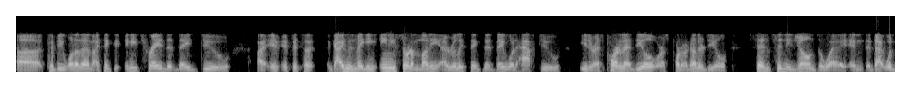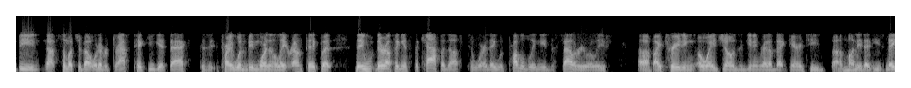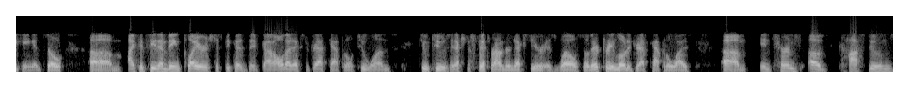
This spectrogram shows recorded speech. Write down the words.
uh, could be one of them. I think that any trade that they do, uh, if, if it's a, a guy who's making any sort of money, I really think that they would have to either as part of that deal or as part of another deal send Sidney Jones away, and that- that would be not so much about whatever draft pick you get back because it probably wouldn't be more than a late round pick, but they they're up against the cap enough to where they would probably need the salary relief uh, by trading away Jones and getting rid of that guaranteed uh, money that he's making. And so um, I could see them being players just because they've got all that extra draft capital, two ones, two twos, an extra fifth rounder next year as well. So they're pretty loaded draft capital wise. Um, in terms of costumes,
